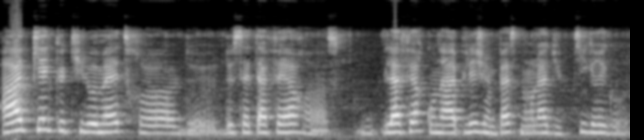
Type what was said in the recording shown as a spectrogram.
à quelques kilomètres euh, de, cette affaire, euh, l'affaire qu'on a appelée, j'aime pas ce nom-là, du petit Grégory.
